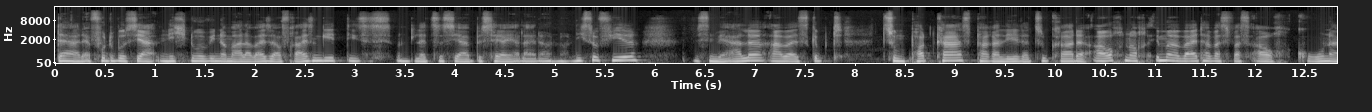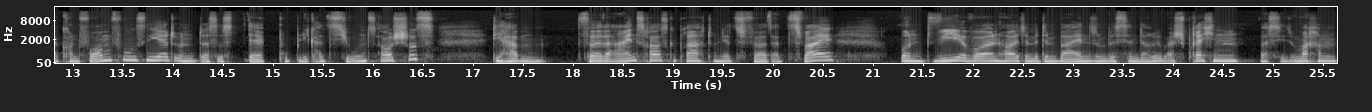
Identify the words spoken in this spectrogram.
Da der Fotobus ja nicht nur wie normalerweise auf Reisen geht, dieses und letztes Jahr bisher ja leider noch nicht so viel, wissen wir alle, aber es gibt zum Podcast parallel dazu gerade auch noch immer weiter was, was auch Corona-konform funktioniert und das ist der Publikationsausschuss. Die haben Further 1 rausgebracht und jetzt Further 2 und wir wollen heute mit den beiden so ein bisschen darüber sprechen, was sie so machen,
